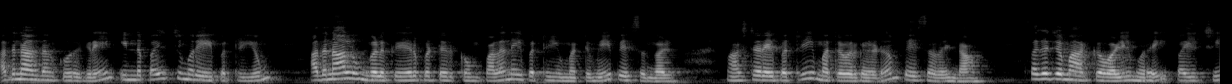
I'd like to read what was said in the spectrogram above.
அதனால் தான் கூறுகிறேன் இந்த பயிற்சி முறையை பற்றியும் அதனால் உங்களுக்கு ஏற்பட்டிருக்கும் பலனை பற்றியும் மட்டுமே பேசுங்கள். மாஸ்டரை பற்றி மற்றவர்களிடம் பேச வேண்டாம். சகஜ மார்க்க வழிமுறை பயிற்சி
